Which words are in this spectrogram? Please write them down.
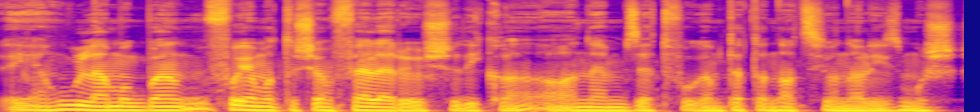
ilyen hullámokban folyamatosan felerősödik a, a nemzetfogalom, tehát a nacionalizmus,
